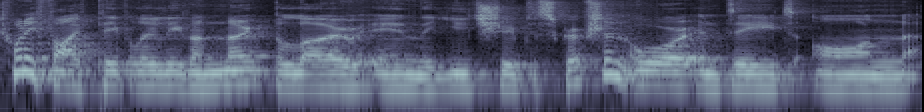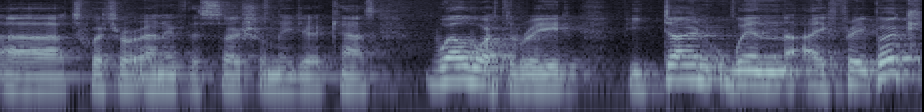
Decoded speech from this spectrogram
25 people who leave a note below in the YouTube description or indeed on uh, Twitter or any of the social media accounts. Well worth the read. If you don't win a free book,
